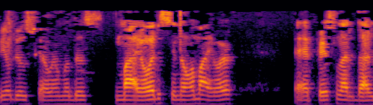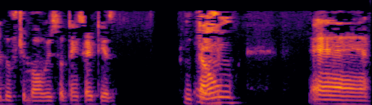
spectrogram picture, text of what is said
meu Deus do céu, é uma das maiores, se não a maior é, personalidade do futebol, isso eu tenho certeza. Então, é,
